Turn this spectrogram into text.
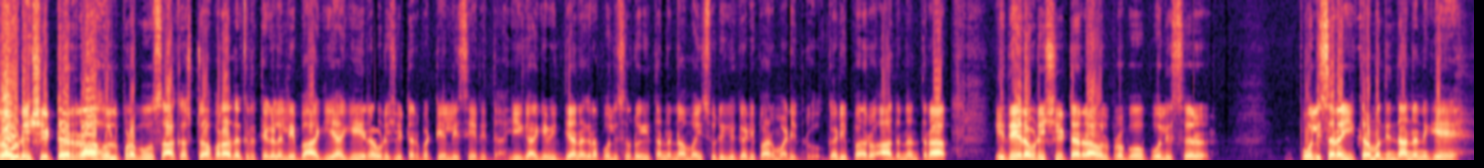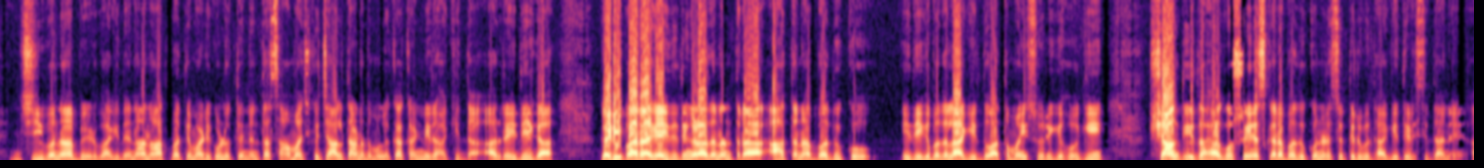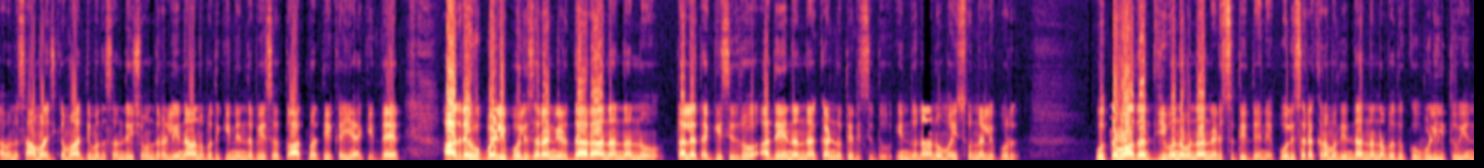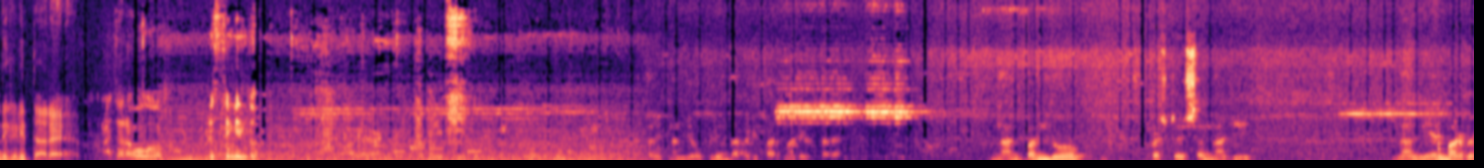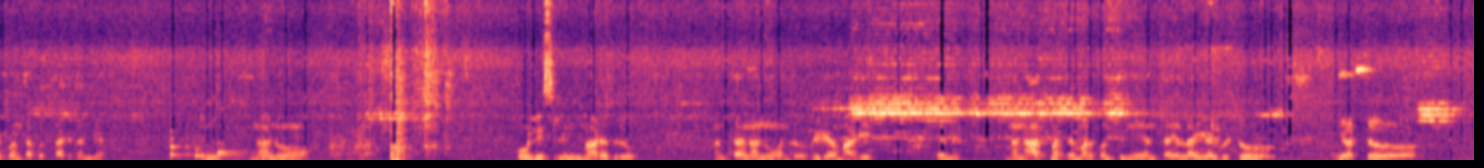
Rowdy sheeter Rahul ಪ್ರಭು ಸಾಕಷ್ಟು ಅಪರಾಧ ಕೃತ್ಯಗಳಲ್ಲಿ ಭಾಗಿಯಾಗಿ ರೌಡಿ ಶೀಟರ್ ಪಟ್ಟಿಯಲ್ಲಿ ಸೇರಿದ್ದ. ಹೀಗಾಗಿ ವಿದ್ಯಾನಗರ ಪೊಲೀಸರು ಈತನನ್ನು ಮೈಸೂರಿಗೆ ಗಡಿಪಾರು ಮಾಡಿದ್ರು. ಗಡಿಪಾರು ಆದ ನಂತರ ಇದೇ ರೌಡಿ ಶೀಟರ್ ರಾಹುಲ್ ಪ್ರಭು ಪೊಲೀಸರ್, ಪೊಲೀಸರ ಈ ಕ್ರಮದಿಂದ ನನಗೆ ಜೀವನ ಬೇಡವಾಗಿದೆ. ನಾನು ಆತ್ಮಹತ್ಯೆ ಮಾಡಿಕೊಳ್ಳುತ್ತೇನೆ ಅಂತ ಸಾಮಾಜಿಕ ಜಾಲತಾಣದ ಮೂಲಕ ಕಣ್ಣೀರು ಹಾಕಿದ್ದ. ಆದರೆ ಇದೀಗ ಗಡೀಪಾರಾಗಿ ಐದು ತಿಂಗಳಾದ ನಂತರ ಆತನ ಬದುಕು ಇದೀಗ ಬದಲಾಗಿದ್ದು ಆತ ಮೈಸೂರಿಗೆ ಹೋಗಿ ಶಾಂತಿಯುತ ಹಾಗೂ ಶ್ರೇಯಸ್ಕರ ಬದುಕು ನಡೆಸುತ್ತಿರುವುದಾಗಿ ತಿಳಿಸಿದ್ದಾನೆ. ಅವನು ಸಾಮಾಜಿಕ ಮಾಧ್ಯಮದ ಸಂದೇಶವೊಂದರಲ್ಲಿ ನಾನು ಬದುಕಿನಿಂದ ಬೇಸತ್ತು ಆತ್ಮಹತ್ಯೆ ಕೈ ಹಾಕಿದ್ದೆ. ಆದರೆ ಹುಬ್ಬಳ್ಳಿ ಪೊಲೀಸರ ನಿರ್ಧಾರ ನನ್ನನ್ನು ತಲೆ ತಗ್ಗಿಸಿದ್ರು ಅದೇ ನನ್ನ ಕಣ್ಣು ತೆರೆಸಿತು ಇಂದು ನಾನು ಮೈಸೂರಿನಲ್ಲಿ ಪೊರ್- ಉತ್ತಮವಾದ ಜೀವನವನ್ನು ನಡೆಸುತ್ತಿದ್ದೇನೆ. ಪೊಲೀಸರ ಕ್ರಮದಿಂದ ನನ್ನ ಬದುಕು ಉಳಿಯಿತು ಎಂದು ಹೇಳಿದ್ದಾರೆ. ಹುಬ್ಳಿಯಿಂದ ಗಡಿಪಾರು ಮಾಡಿರ್ತಾರೆ. ನಾನು ಬಂದು ಫ್ರಸ್ಟ್ರೇಷನ್ ಆಗಿ ನಾನು ಏನು ಮಾಡಬೇಕು ಅಂತ ಗೊತ್ತಾಗದಂಗೆ ನಾನು ಪೊಲೀಸರು ಹಿಂಗೆ ಮಾಡಿದ್ರು ಅಂತ ನಾನು ಒಂದು ವಿಡಿಯೋ ಮಾಡಿ, ಏನು ನಾನು ಆತ್ಮಹತ್ಯೆ ಮಾಡ್ಕೊತೀನಿ ಅಂತ ಎಲ್ಲ ಹೇಳ್ಬಿಟ್ಟು ಇವತ್ತು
